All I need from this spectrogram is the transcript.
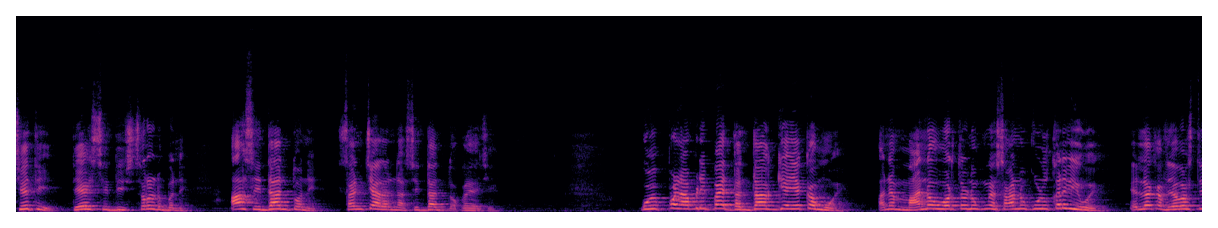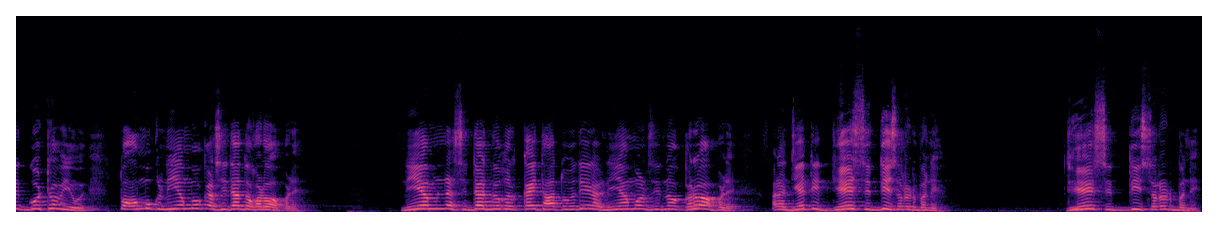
જેથી ધ્યેય સિદ્ધિ સરળ બને. આ સિદ્ધાંતોને સંચાલનના સિદ્ધાંતો કહે છે. કોઈ પણ આપણી પાસે ધંધાકીય એકમ હોય અને માનવ વર્તણૂકને સાનુકૂળ કરવી હોય, એટલે કે વ્યવસ્થિત ગોઠવવી હોય, તો અમુક નિયમો કે સિદ્ધાંતો ઘડવા પડે. નિયમને સિદ્ધાંત વગર કંઈ થતું નથી, એટલે નિયમો સિદ્ધો કરવા પડે. અને જેથી ધ્યેય સિદ્ધિ સરળ બને. ધ્યેય સિદ્ધિ સરળ બને.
